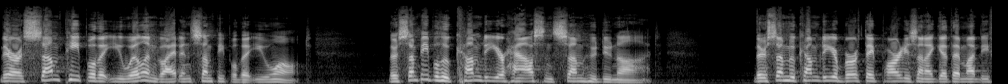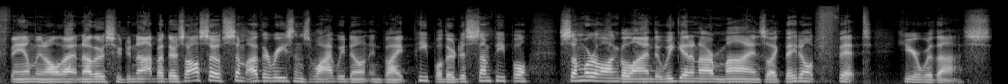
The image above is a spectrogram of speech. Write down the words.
There are some people that you will invite and some people that you won't. There's some people who come to your house and some who do not. There's some who come to your birthday parties, and I get that might be family and all that, and others who do not. But there's also some other reasons why we don't invite people. There are just some people somewhere along the line that we get in our minds like they don't fit here with us.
